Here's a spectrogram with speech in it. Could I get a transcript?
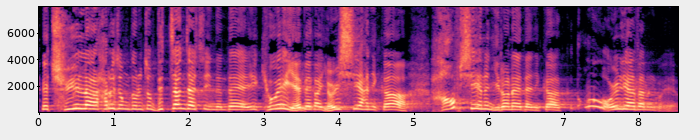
그러니까 주일날 하루 정도는 좀 늦잠 잘 수 있는데 이 교회 예배가 10시에 하니까 9시에는 일어나야 되니까 너무 early하다는 거예요.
